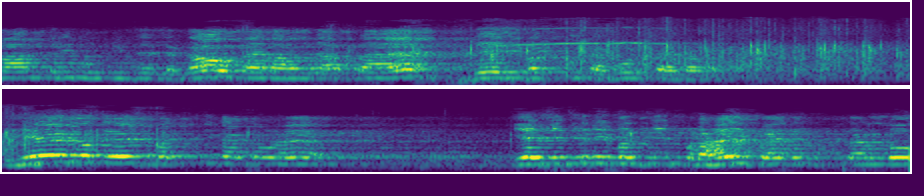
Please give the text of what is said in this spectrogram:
मातृभूमि से लगाव पैदा हो जाता है, देशभक्ति का गुण पैदा होता है। ये जो देशभक्ति का गुण है, ये जितनी मर्ज़ी पढ़ाई कर लो,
